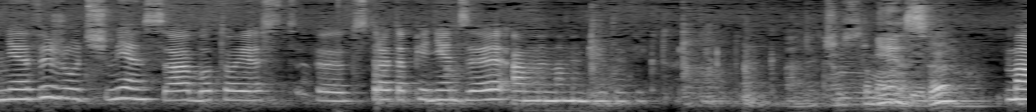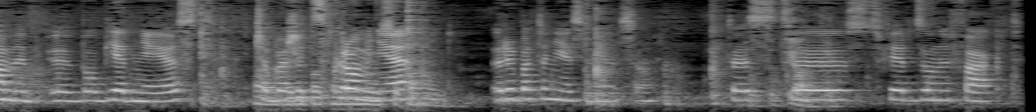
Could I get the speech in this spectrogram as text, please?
nie wyrzuć mięsa, bo to jest e, strata pieniędzy, a my mamy biedę, Wiktor. Ale ma mięso. Mamy, e, bo biednie jest. A, Trzeba żyć to skromnie. mięso. Ryba to nie jest mięso. To jest stwierdzony fakt.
